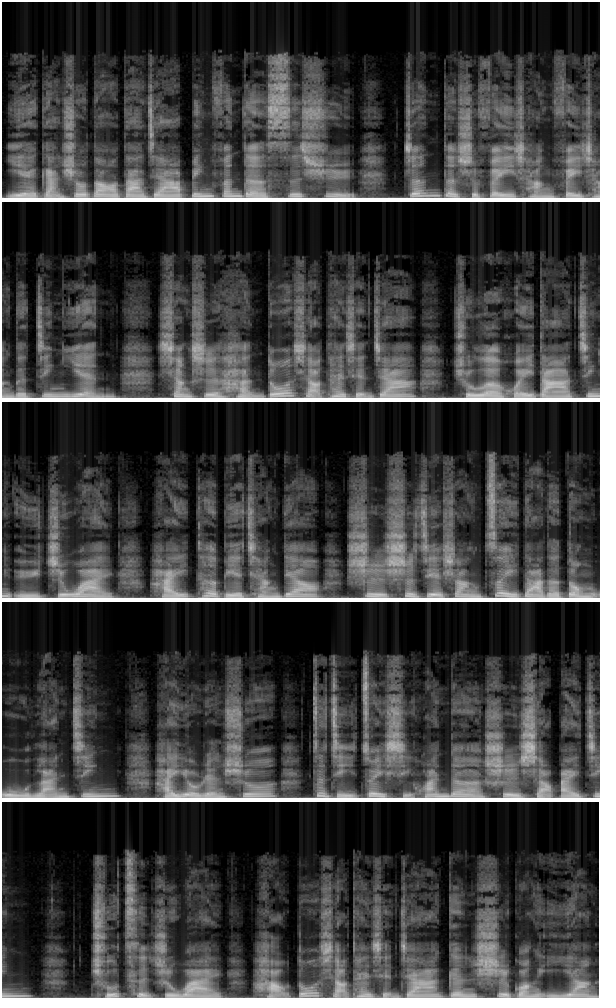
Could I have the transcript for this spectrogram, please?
也感受到大家缤纷的思绪。真的是非常非常的惊艳，像是很多小探险家除了回答鲸鱼之外，还特别强调是世界上最大的动物蓝鲸，还有人说自己最喜欢的是小白鲸。除此之外，好多小探险家跟世光一样，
